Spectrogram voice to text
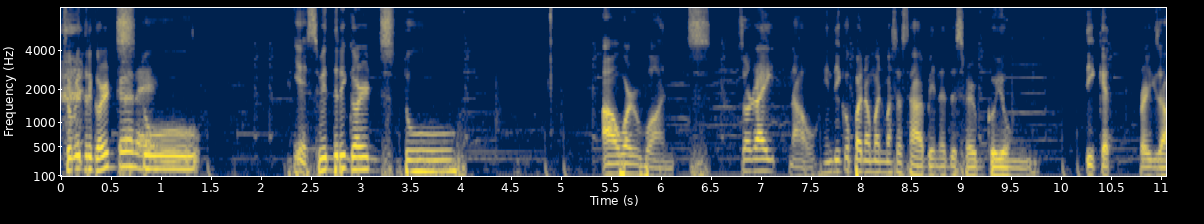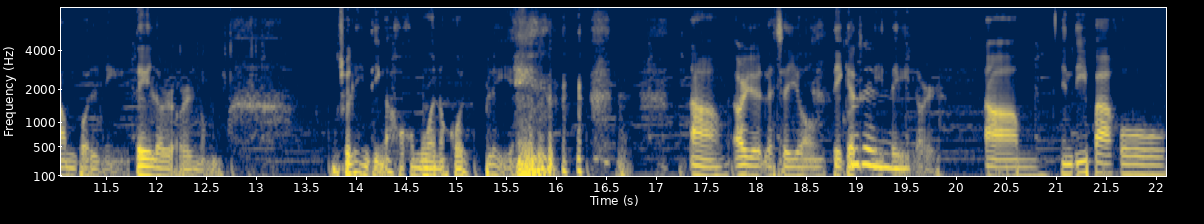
So with regards Correct. to Yes, with regards to our wants. So right now, hindi ko pa naman masasabi na deserve ko yung ticket for example ni Taylor or nung Actually, hindi nga ako kumuha ng Coldplay. eh. um, or let's say yung ticket ni Correct. Taylor. Um, hindi pa ako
